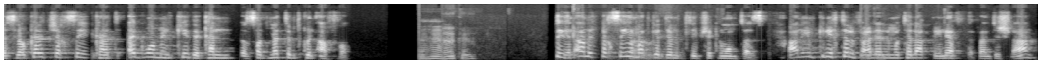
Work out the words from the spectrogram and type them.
بس لو كانت شخصية كانت أقوى من كذا كان صدمته بتكون أفضل. okay. شخصياً، أنا شخصيا ما تقدمت لي بشكل ممتاز. أنا يمكن يختلف على المتلقي نفسه فهمت شلون؟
